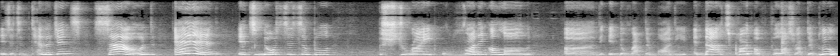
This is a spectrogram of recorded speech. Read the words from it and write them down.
is its intelligence, sound, and its noticeable stripe running along uh, the Indoraptor body, and that's part of Velociraptor Blue.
